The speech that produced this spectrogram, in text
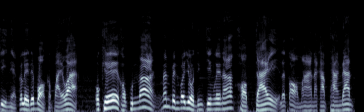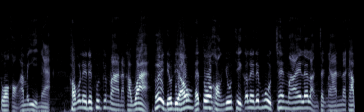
จิเนี่ยก็เลยได้บอกกลับไปว่า โอเค ขอบคุณมาก นั่นเป็นประโยชน์จริง ๆ เลยนะ ขอบใจ และต่อมานะครับ ทางด้านตัวของอามาอิเนี่ยเขาก็เลยได้พูดขึ้นมานะครับว่า เฮ้ย เดี๋ยวเดี๋ยวๆและตัวของยูจิก็เลยได้พูดใช่ไหม และหลังจากนั้นนะครับ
